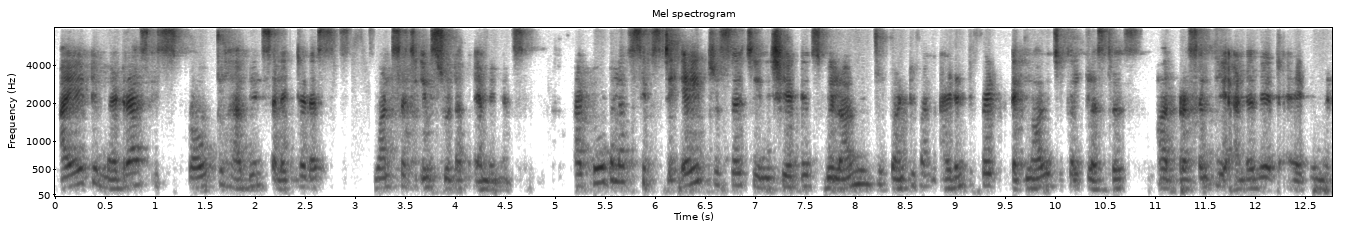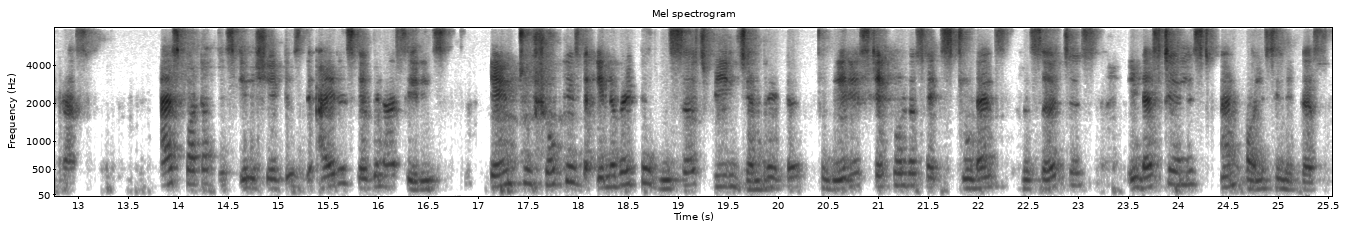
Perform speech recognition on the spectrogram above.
IIT Madras is proud to have been selected as one such Institute of Eminence. A total of 68 research initiatives belonging to 21 identified technological clusters are presently underway at IIT Madras. As part of these initiatives, the IRIS webinar series aim to showcase the innovative research being generated to various stakeholders like students, researchers, industrialists, and policymakers.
